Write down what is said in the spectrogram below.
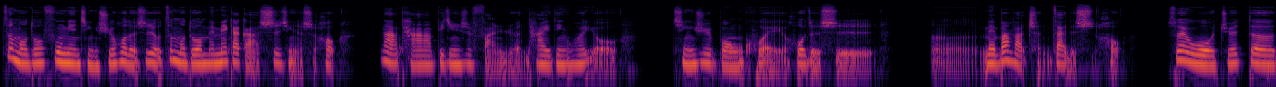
这么多负面情绪，或者是有这么多没没嘎嘎事情的时候，那他毕竟是凡人，他一定会有。情绪崩溃，或者是呃没办法承载的时候，所以我觉得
